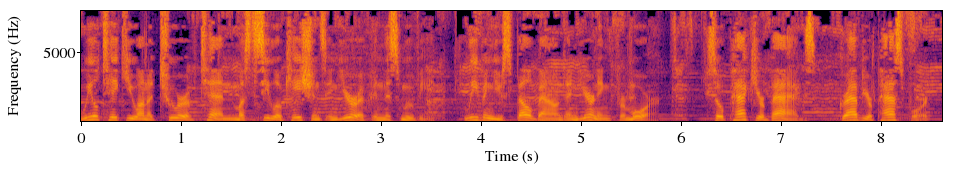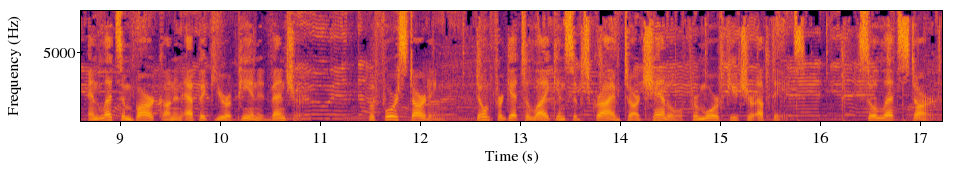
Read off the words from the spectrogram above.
We'll take you on a tour of 10 must-see locations in Europe in this movie, leaving you spellbound and yearning for more. So pack your bags, grab your passport, and let's embark on an epic European adventure. Before starting, don't forget to like and subscribe to our channel for more future updates. So let's start.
